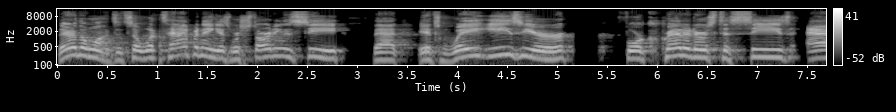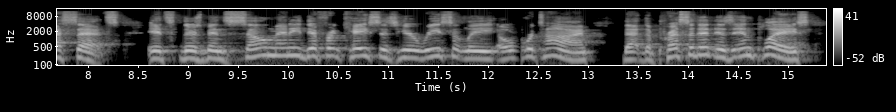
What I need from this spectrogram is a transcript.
They're the ones. And so what's happening is we're starting to see that it's way easier for creditors to seize assets it's there's been so many different cases here recently over time that the precedent is in place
